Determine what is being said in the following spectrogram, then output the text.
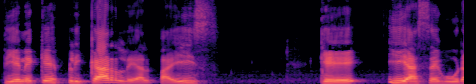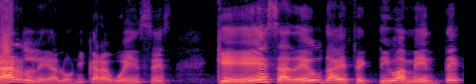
tiene que explicarle al país que, y asegurarle a los nicaragüenses que esa deuda efectivamente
